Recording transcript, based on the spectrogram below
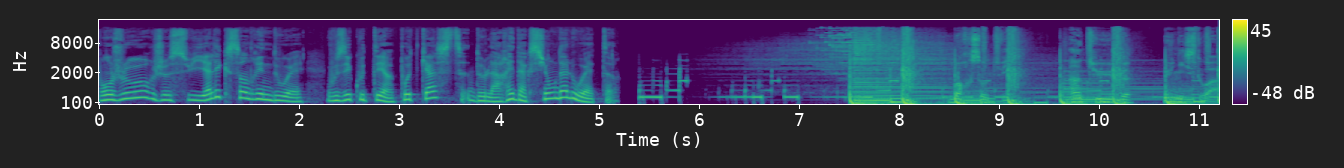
Bonjour, je suis Alexandrine Douet. Vous écoutez un podcast de la rédaction d'Alouette. Morceau de vie. Un tube, une histoire.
